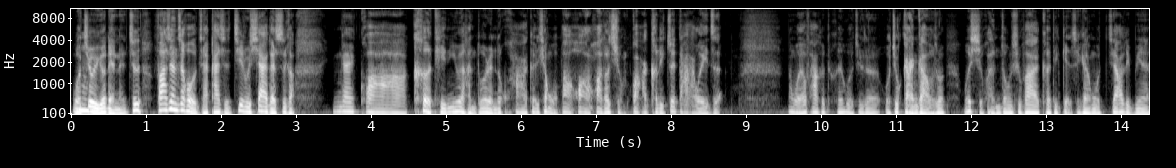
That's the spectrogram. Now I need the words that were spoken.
我就有点呢，就是发生之后，我才开始进入下一个思考，应该挂客厅，因为很多人的画，像我爸画画都喜欢挂客厅最大的位置。那我要画个，可是我觉得我就尴尬。我说我喜欢东西放在客厅给谁看？我家里面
